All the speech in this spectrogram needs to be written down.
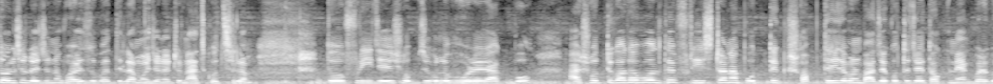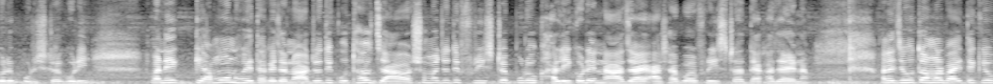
চলছিল ওই জন্য ভয়েস ওভার দিলাম, ওই জন্য একটু নাচ করছিলাম। তো ফ্রিজে সবজিগুলো ভরে রাখব। আর সত্যি কথা বলতে ফ্রিজটা না প্রত্যেক সপ্তাহে যখন বাজার করতে যাই, তখনই একবার করে পরিষ্কার করি। মানে কেমন হয়ে থাকে যেন, আর যদি কোথাও যাওয়ার সময় যদি ফ্রিজটা পুরো খালি করে না যায়, আসার পর ফ্রিজটা দেখা যায় না। মানে যেহেতু আমার বাড়িতে কেউ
